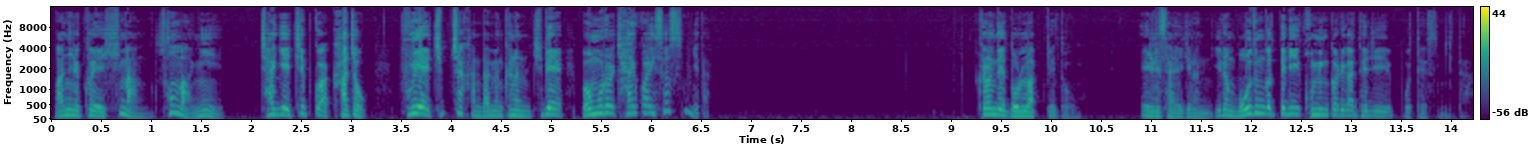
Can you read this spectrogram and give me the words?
만일 그의 희망, 소망이 자기의 집과 가족, 부에 집착한다면 그는 집에 머무를 자유가 있었습니다. 그런데 놀랍게도 엘리사에게는 이런 모든 것들이 고민거리가 되지 못했습니다.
